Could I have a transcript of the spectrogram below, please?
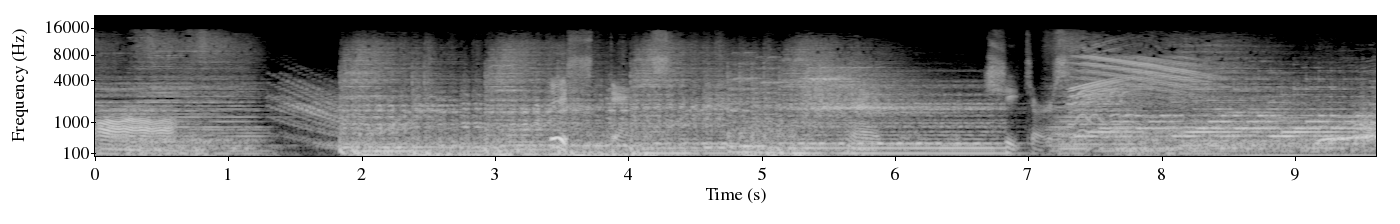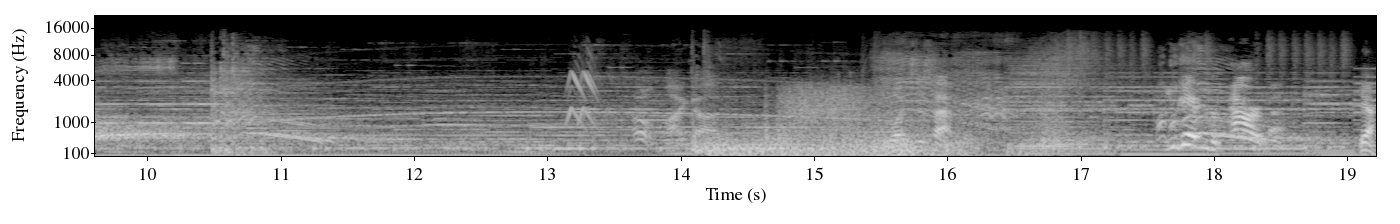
Aww. This stinks. Eh, cheaters. oh my god. What just happened? You gave him the power back. Yeah.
